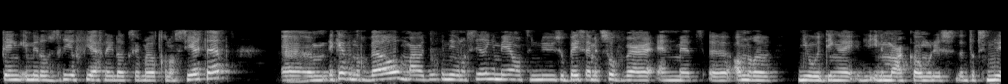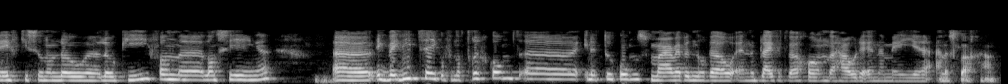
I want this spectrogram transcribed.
denk inmiddels drie of vier jaar geleden dat ik zeg maar, dat gelanceerd heb. Um, ik heb het nog wel, maar we doen geen nieuwe lanceringen meer, want we nu zo bezig zijn met software en met andere nieuwe dingen die in de markt komen. Dus dat is nu eventjes een low, low key van lanceringen. Uh, ik weet niet zeker of het nog terugkomt uh, in de toekomst, maar we hebben het nog wel en we blijven het wel gewoon onderhouden en daarmee uh, aan de slag gaan.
